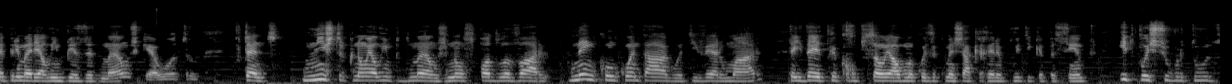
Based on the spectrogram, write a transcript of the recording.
A primeira é a limpeza de mãos, que é outro. Portanto, ministro que não é limpo de mãos não se pode lavar nem com quanta água tiver o mar a ideia de que a corrupção é alguma coisa que mancha a carreira política para sempre e depois, sobretudo,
